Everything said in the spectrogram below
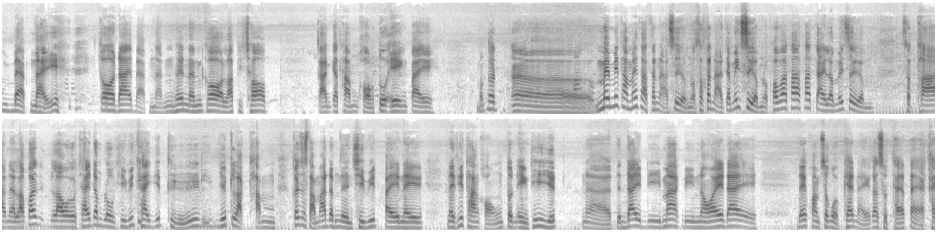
ำแบบไหน ก็ได้แบบนั้น เพราะฉะนั้นก็รับผิดชอบการกระทำของตัวเองไป มันก็ไม่ไม่ทำให้ศาสนาเสื่อมหรอกศาสนาจะไม่เสื่อมหรอกเพราะว่าถ้าถ้าใจเราไม่เสื่อมศรัทธาเนี่ยเราก็เราใช้ดำรงชีวิตใครยึดถือยึดหลักธรรม ก็จะสามารถดำเนินชีวิตไปในในทิศทางของตนเองที่ยึด นะจะได้ดีมากดีน้อยได้ ได้ความสงบแค่ไหนก็สุดแท้แต่ใคร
